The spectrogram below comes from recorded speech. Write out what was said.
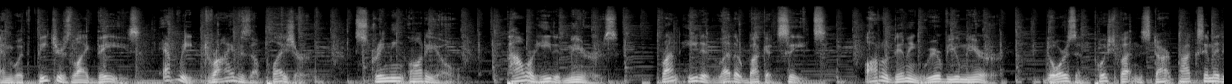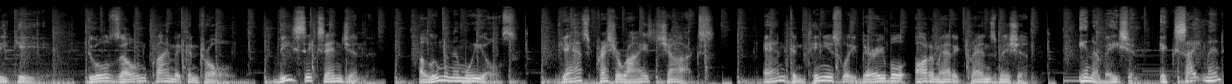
And with features like these, every drive is a pleasure. Streaming audio, power heated mirrors, front heated leather bucket seats, auto dimming rearview mirror, doors and push button start proximity key, dual zone climate control, V6 engine, aluminum wheels, gas pressurized shocks, and continuously variable automatic transmission. Innovation, excitement,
